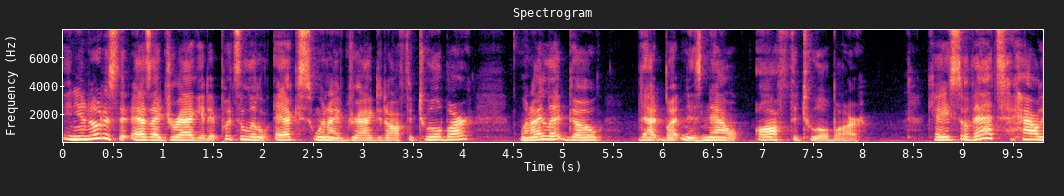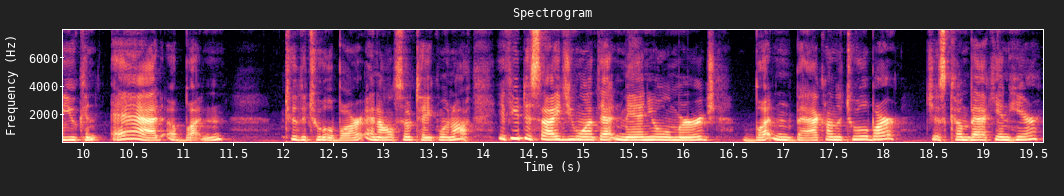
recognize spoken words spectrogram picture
And you'll notice that as I drag it, it puts a little X when I've dragged it off the toolbar. When I let go, that button is now off the toolbar. Okay, so that's how you can add a button to the toolbar and also take one off. If you decide you want that manual merge button back on the toolbar, just come back in here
